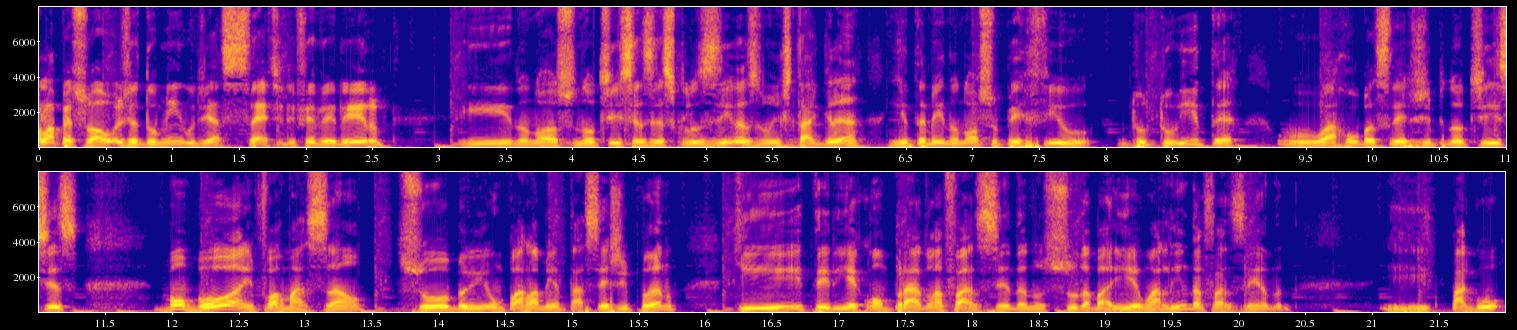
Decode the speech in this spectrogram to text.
Olá pessoal, hoje é domingo, dia 7 de fevereiro, e no nosso Notícias Exclusivas no Instagram e também no nosso perfil do Twitter, o arroba Sergipe Notícias, bombou a informação sobre um parlamentar sergipano que teria comprado uma fazenda no sul da Bahia, uma linda fazenda, e pagou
